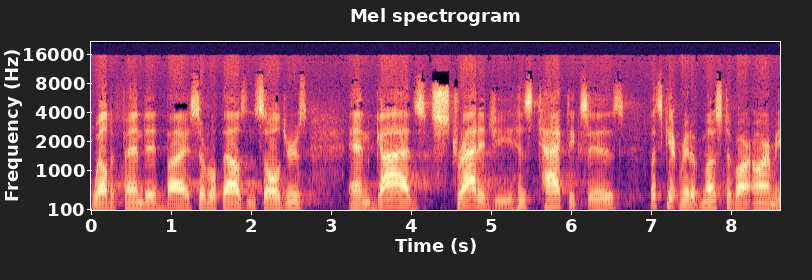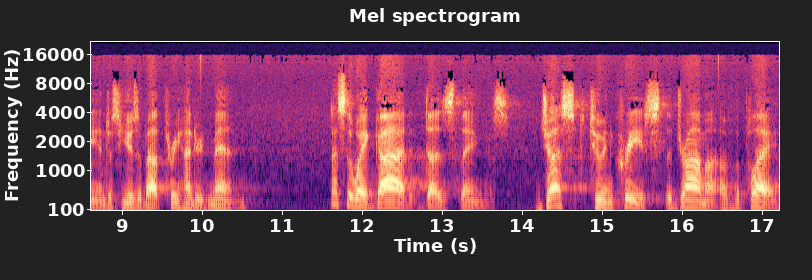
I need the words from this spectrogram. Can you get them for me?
well defended by several thousand soldiers. And God's strategy, his tactics is let's get rid of most of our army and just use about 300 men. That's the way God does things just to increase the drama of the play.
